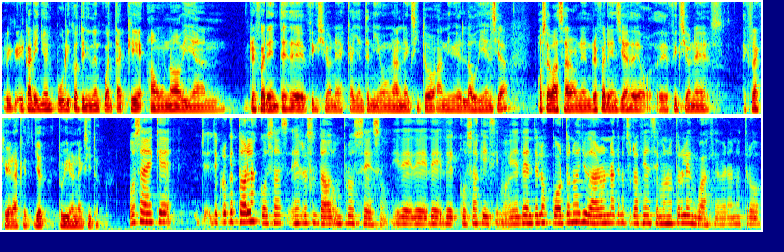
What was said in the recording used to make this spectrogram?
el, cariño del público, teniendo en cuenta que aún no habían referentes de ficciones que hayan tenido un gran éxito a nivel de audiencia, o se basaron en referencias de, ficciones extranjeras que ya tuvieron éxito? O sea, es que yo, creo que todas las cosas es el resultado de un proceso y de, de, de, de, cosas que hicimos. Evidentemente los cortos nos ayudaron a que nosotros afiancemos nuestro lenguaje, ¿verdad? Nuestro,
